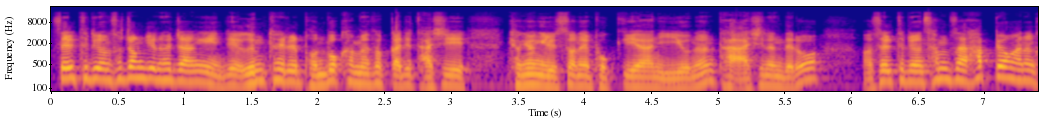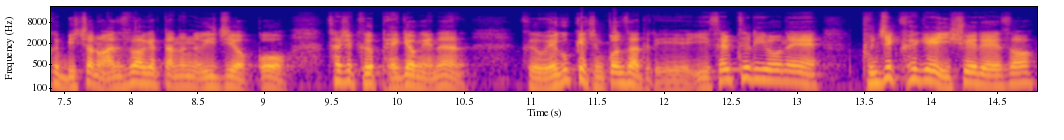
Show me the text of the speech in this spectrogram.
셀트리온 서정진 회장이 이제 은퇴를 번복하면서까지 다시 경영 일선에 복귀한 이유는 다 아시는 대로 어, 셀트리온 3사 합병하는 그 미션 완수하겠다는 의지였고 사실 그 배경에는 그 외국계 증권사들이 이 셀트리온의 분식 회계 이슈에 대해서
